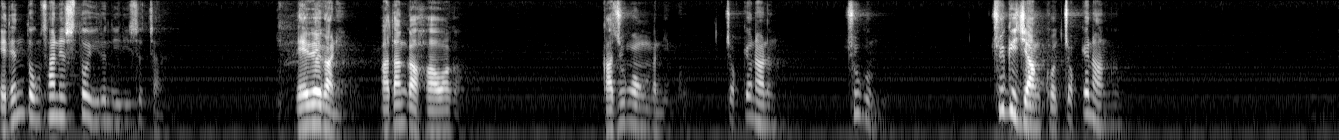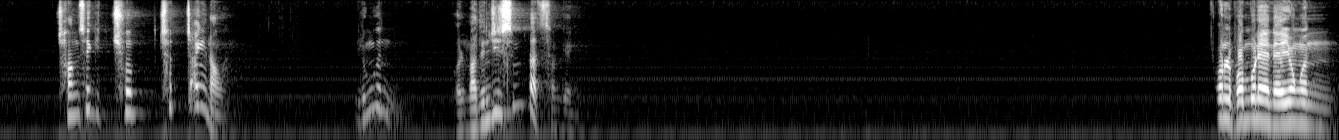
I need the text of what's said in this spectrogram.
에덴 동산에서도 이런 일이 있었잖아요. 내외간이 아담과 하와가 가죽옷만 입고 쫓겨나는 죽음, 죽이지 않고 쫓겨난 것. 창세기 첫, 첫 장이 나와요. 이런 건 얼마든지 있습니다, 성경에. 오늘 본문의 내용은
